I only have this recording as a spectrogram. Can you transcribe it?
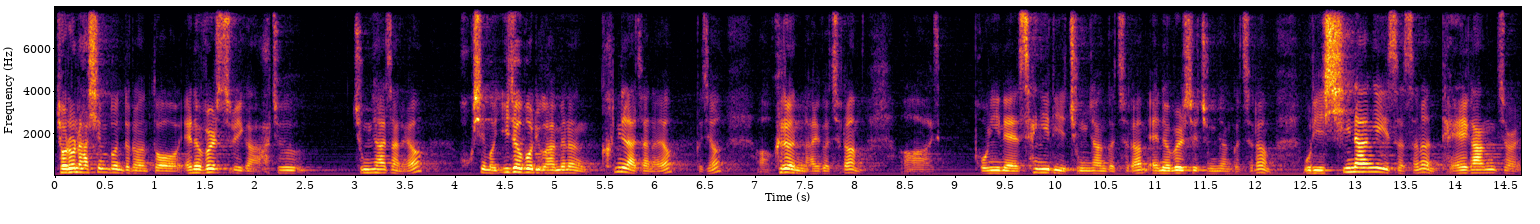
결혼하신 분들은 또 애니버서리가 아주 중요하잖아요. 혹시 뭐 잊어버리고 하면은 큰일 나잖아요. 그죠? 어, 그런 날 것처럼 어, 본인의 생일이 중요한 것처럼 애니버서리 중요한 것처럼 우리 신앙에 있어서는 대강절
